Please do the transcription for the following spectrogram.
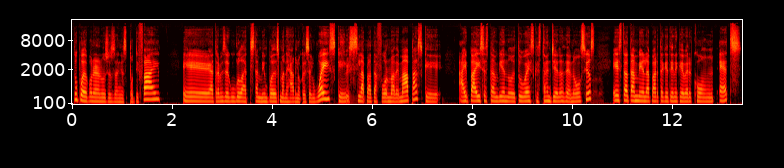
tú puedes poner anuncios en Spotify. Eh, a través de Google Ads también puedes manejar lo que es el Waze, que es la plataforma de mapas, que hay países también donde tú ves que están llenas de anuncios. Está también la parte que tiene que ver con Ads,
